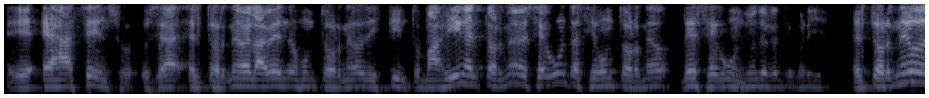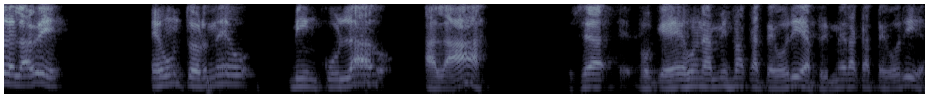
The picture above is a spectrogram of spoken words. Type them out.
Eh, es ascenso. O sea, el torneo de la B no es un torneo distinto. Más bien el torneo de segunda sí es un torneo de segunda. de categoría. El torneo de la B es un torneo vinculado a la A. O sea, eh, porque es una misma categoría, primera categoría.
